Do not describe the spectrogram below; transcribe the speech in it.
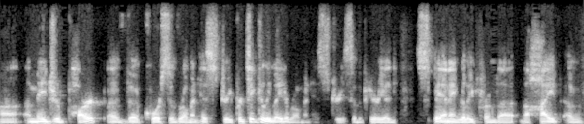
uh, a major part of the course of Roman history, particularly later Roman history. So the period spanning really from the, the height of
